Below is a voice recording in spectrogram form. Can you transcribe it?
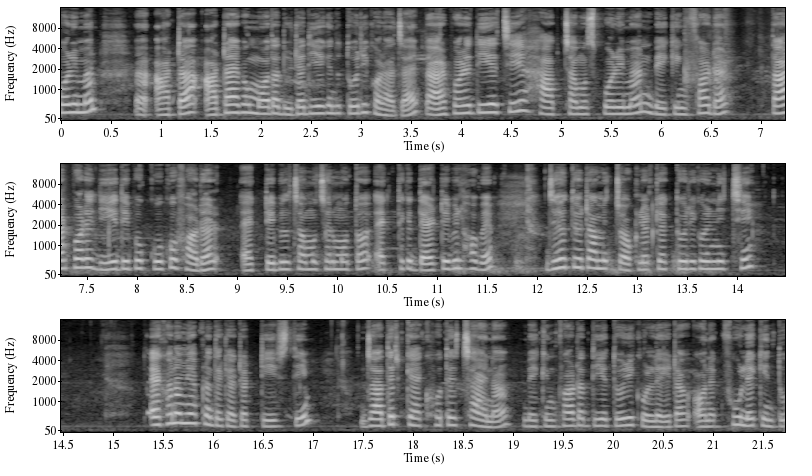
পরিমাণ আটা। আটা এবং ময়দা দুইটা দিয়ে কিন্তু তৈরি করা যায়। তারপরে দিয়েছি হাফ চামচ পরিমাণ বেকিং পাউডার। তারপরে দিয়ে দেব কোকো পাউডার, এক টেবিল চামচের মতো, এক থেকে দেড় টেবিল হবে। যেহেতু এটা আমি চকলেট কেক তৈরি করে নিচ্ছি। এখন আমি আপনাদেরকে একটা টিপস দিই। যাদের কেক হতে চায় না, বেকিং পাউডার দিয়ে তৈরি করলে এটা অনেক ফুলে কিন্তু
